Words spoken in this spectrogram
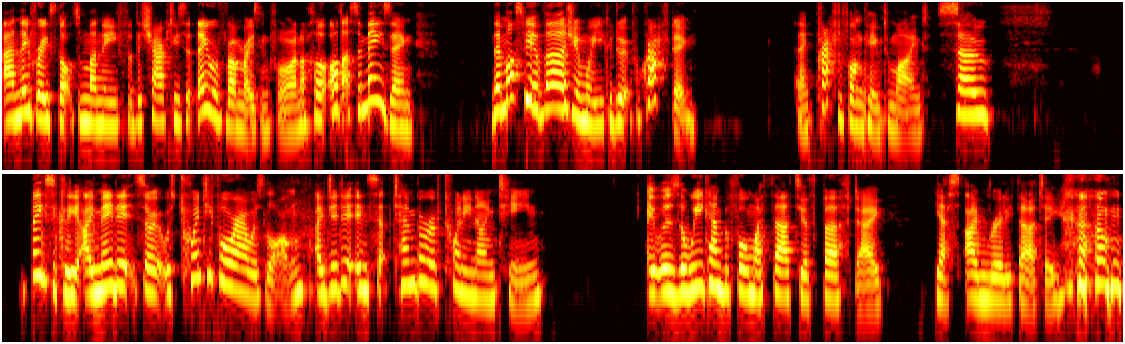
and they've raised lots of money for the charities that they were fundraising for. And I thought, oh, that's amazing. There must be a version where you could do it for crafting. And Craftathon came to mind. So basically, I made it so it was 24 hours long. I did it in September of 2019. It was the weekend before my 30th birthday yes, I'm really 30.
